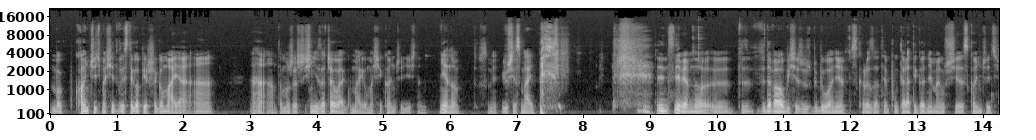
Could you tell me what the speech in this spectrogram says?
bo kończyć ma się 21 maja, a aha, to może jeszcze się nie zaczęło, jak w maju ma się kończyć gdzieś tam. Nie no, w sumie już jest maj. Więc nie wiem, no wydawałoby się, że już by było, nie? Skoro za te półtora tygodnia ma już się skończyć.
